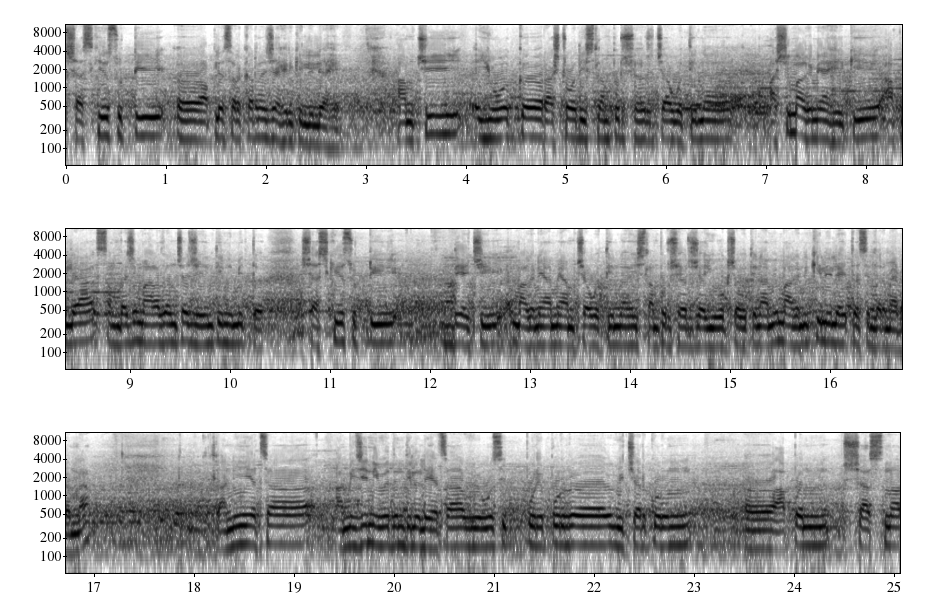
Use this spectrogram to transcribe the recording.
शासकीय सुट्टी आपल्या सरकारने जाहीर केलेली आहे. आमची युवक राष्ट्रवादी इस्लामपूर शहरच्या वतीनं अशी मागणी आहे की आपल्या संभाजी महाराजांच्या जयंतीनिमित्त शासकीय सुट्टी द्यायची मागणी आम्ही आमच्या वतीनं इस्लामपूर शहरच्या युवकच्या वतीनं आम्ही मागणी केलेली आहे तहसीलदार मॅडमना. आणि याचा आम्ही जे निवेदन दिलेलं आहे याचा व्यवस्थित पुरेपूर विचार करून आपण शासना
